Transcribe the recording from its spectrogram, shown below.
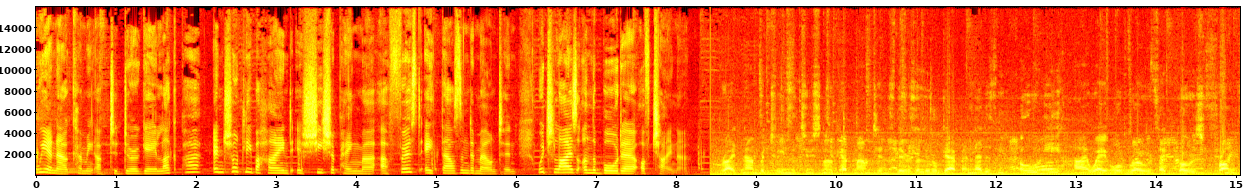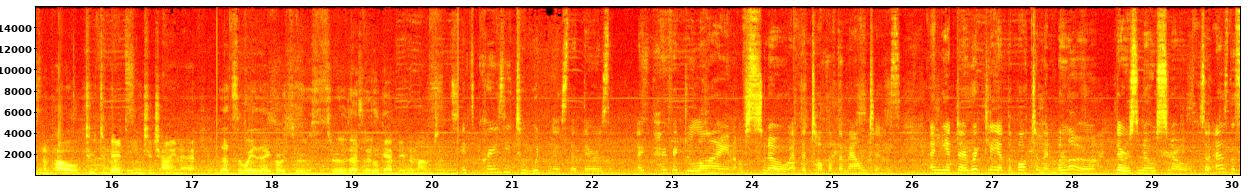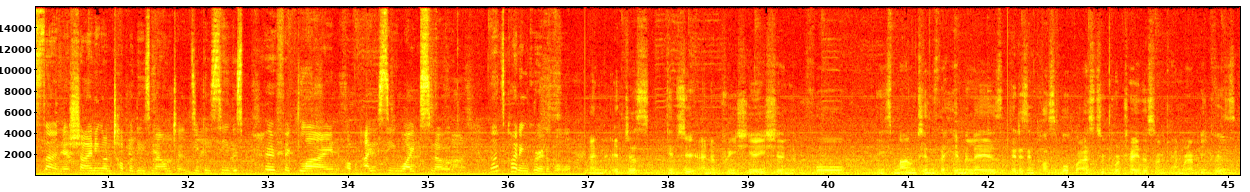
We are now coming up to Dorje Lakpa, and shortly behind is Shishapangma, our first 8,000 mountain, which lies on the border of China. Right now, between the two snow-capped mountains, there is a little gap, and that is the only highway or road that goes from Nepal to Tibet into China. That's the way they go through, through that little gap in the mountains. It's crazy to witness that there is a perfect line of snow at the top of the mountains, and yet directly at the bottom and below, there is no snow. So as the sun is shining on top of these mountains, you can see this perfect line of icy white snow. That's quite incredible. And it just gives you an appreciation for these mountains, the Himalayas. It is impossible for us to portray this on camera because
